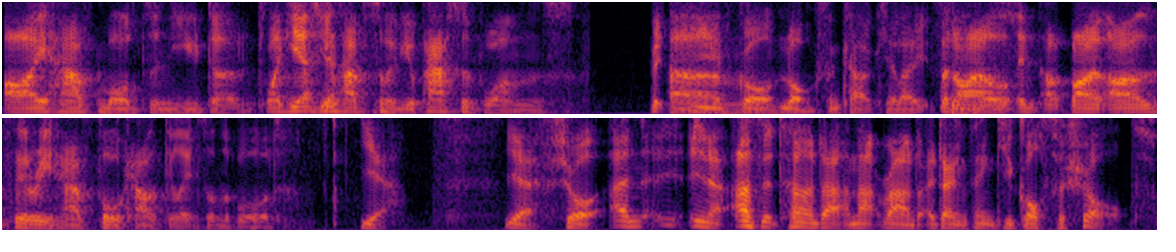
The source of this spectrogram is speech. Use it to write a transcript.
I have mods and you don't. Like yes, you Yeah. have some of your passive ones, But you've got locks and calculates. but and- I'll in, uh, I'll in theory have four calculates on the board. Yeah. Yeah, for sure. And you know, as it turned out in that round, I don't think you got a shot.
